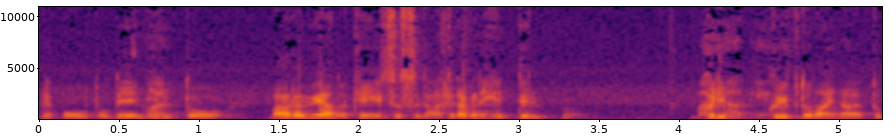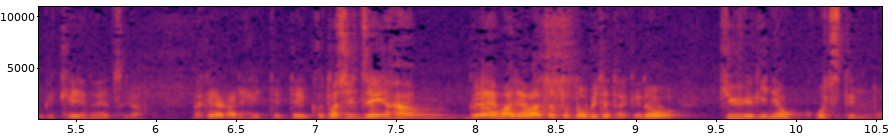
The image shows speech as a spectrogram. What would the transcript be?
レポートで見ると、マルウェアの検出数が明らかに減ってる。クリクリプトマイナーとか系のやつが明らかに減ってて今年前半ぐらいまではちょっと伸びてたけど急激に落ちてると。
